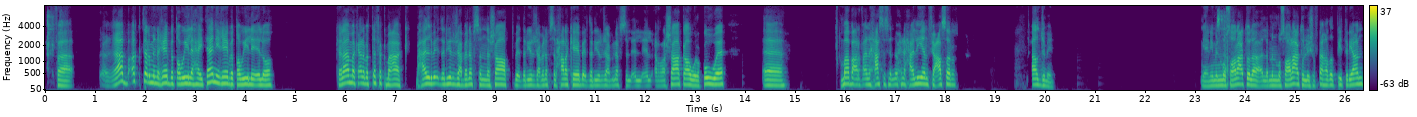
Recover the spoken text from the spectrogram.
فغاب أكثر من غيبة طويلة هاي تاني غيبة طويلة له كلامك أنا بتفق معك هل بيقدر يرجع بنفس النشاط بيقدر يرجع بنفس الحركة بيقدر يرجع بنفس ال ال ال- الرشاقة والقوة؟ آه ما بعرف. أنا حاسس إنه إحنا حاليا في عصر الجيمين يعني من صح. مصارعته ل... من مصارعته اللي شفناها ضد بيتر يان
